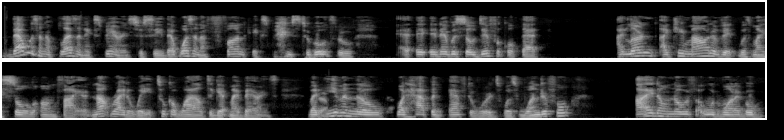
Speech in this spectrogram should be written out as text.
that wasn't a pleasant experience, you see. That wasn't a fun experience to go through. And it was so difficult that I learned, I came out of it with my soul on fire, not right away. It took a while to get my bearings. But yeah. even though what happened afterwards was wonderful, I don't know if I would want to go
